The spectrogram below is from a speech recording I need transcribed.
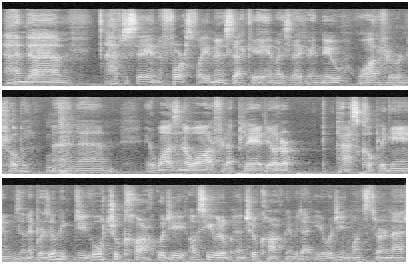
And um, I have to say in the first five minutes of that game I was like I knew Waterford were in trouble. And um, it wasn't a Waterford that played the other past couple of games. And I presume you- did you go through Cork? Would you obviously you would have went through Cork maybe that year would you in Munster and that?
